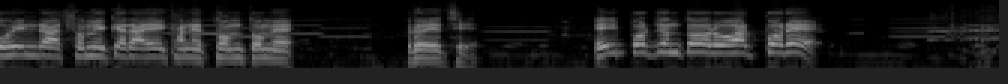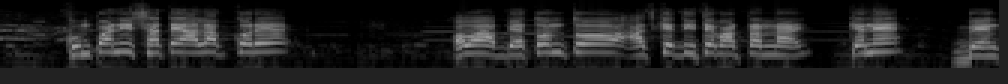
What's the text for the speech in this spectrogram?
বহিনরা, শ্রমিকেরা এখানে থমথমে রয়েছে। এই পর্যন্ত রোয়ার পরে কোম্পানির সাথে আলাপ করে অবা বেতন তো আজকে দিতে পারতাম নাই কেনে? ব্যাংক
